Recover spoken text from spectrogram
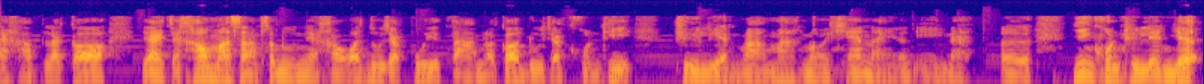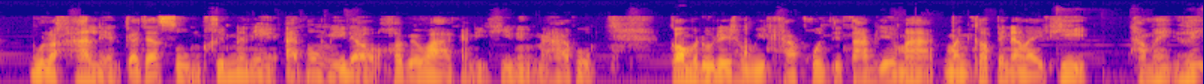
นะครับแล้วก็อยากจะเข้ามาสนับสนุนเนี่ยเขาก็ดูจากผู้ติดตาม แล้วก็ดูจากคนที่ถือเหรียญว่ามากน้อยแค่ไหนนั่นเองนะเออยิ่งคนถือเหรียญเยอะมูลค่าเหรียญก็จะสูงขึ้นนั่นเองอะตรงนี้เดี๋ยวค่อยไปว่ากันอีกทีหนึ่งนะครับผมก็มาดูในทวิตครับคนติดตามเยอะมาก มันก็เป็นอะไรที่ทำให้เฮ้ย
